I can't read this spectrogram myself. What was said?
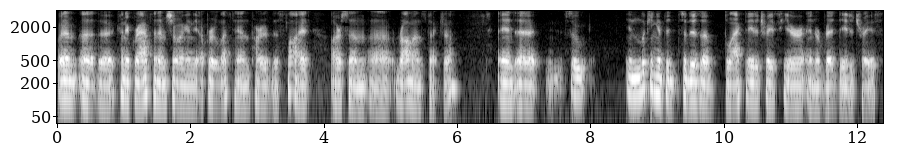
What I'm, uh, the kind of graph that I'm showing in the upper left-hand part of this slide are some uh, Raman spectra. And uh, so in looking at the, so there's a black data trace here and a red data trace.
